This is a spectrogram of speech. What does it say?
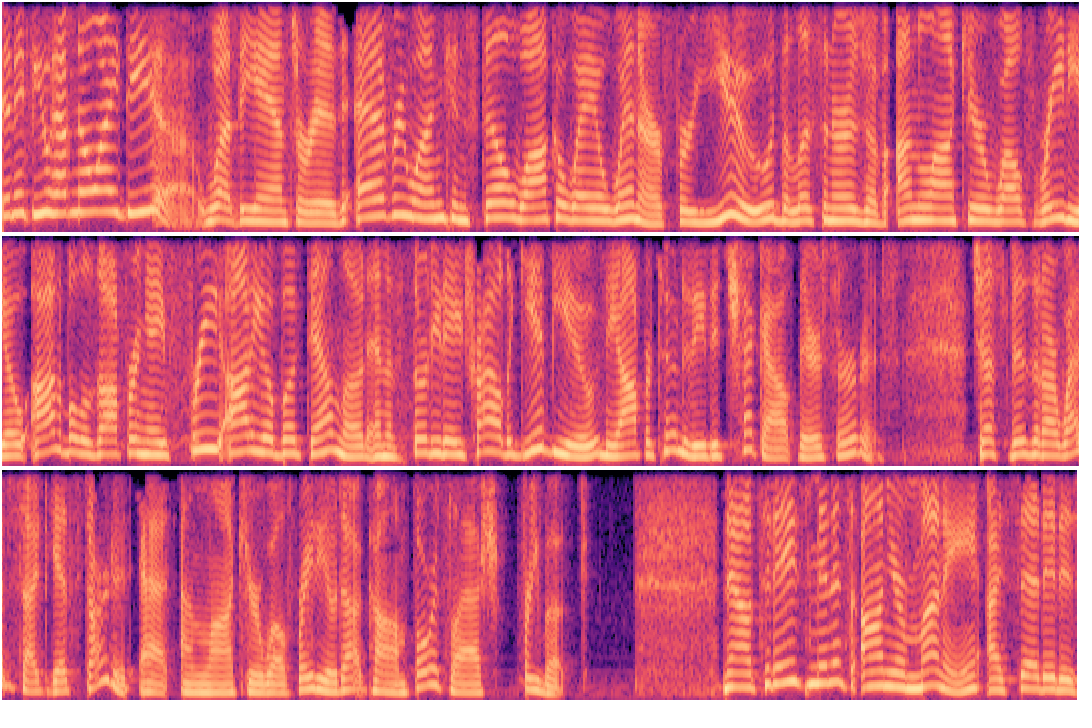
And if you have no idea what the answer is, everyone can still walk away a winner. For you, the listeners of Unlock Your Wealth Radio, Audible is offering a free audiobook download and a 30-day trial to give you the opportunity to check out their service. Just visit our website to get started at unlockyourwealthradio.com forward slash free book. Now, today's minutes on your money, I said it is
